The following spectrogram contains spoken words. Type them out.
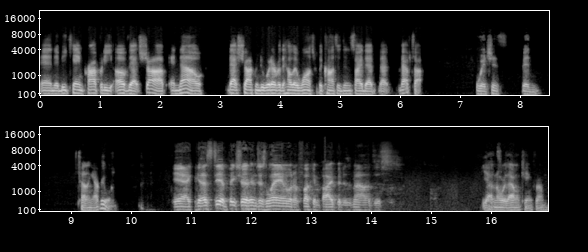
and it became property of that shop. And now that shop can do whatever the hell it wants with the content inside that that laptop, which has been telling everyone. Yeah, I can see a picture of him just laying with a fucking pipe in his mouth. Just Yeah, I don't know where that one came from.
